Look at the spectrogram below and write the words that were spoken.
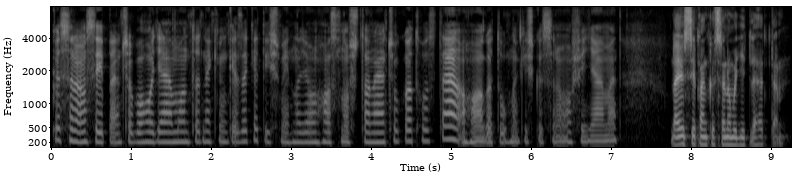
Köszönöm szépen, Csaba, hogy elmondtad nekünk ezeket, ismét nagyon hasznos tanácsokat hoztál, a hallgatóknak is köszönöm a figyelmet. Nagyon szépen köszönöm, hogy itt lehettem.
